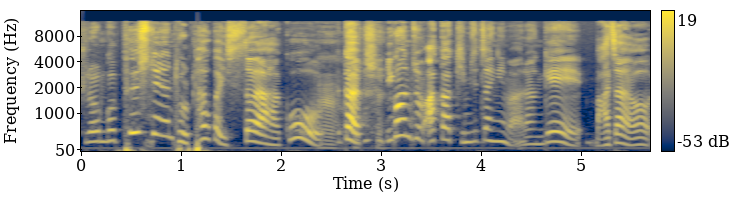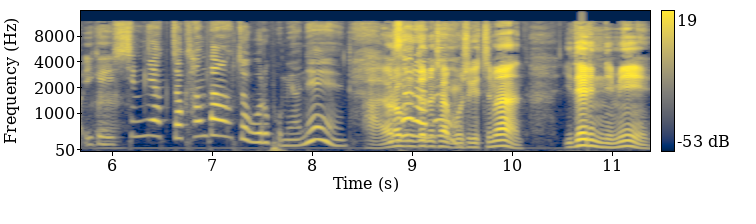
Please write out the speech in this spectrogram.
그런 걸 풀 수 있는 돌파구가 있어야 하고 아, 그러니까 그치. 이건 좀 아까 김 실장님 말한 게 맞아요. 이게 네. 심리학적 상담학적으로 보면은 아, 여러분들은 잘 사람은- 모르시겠지만 이 대리님이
